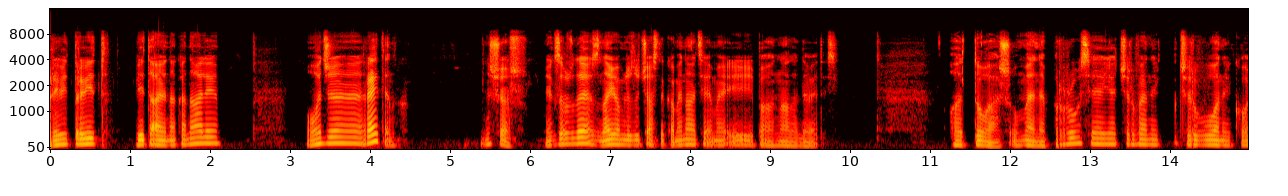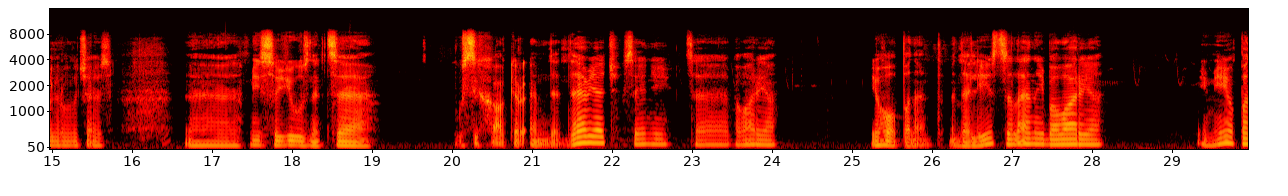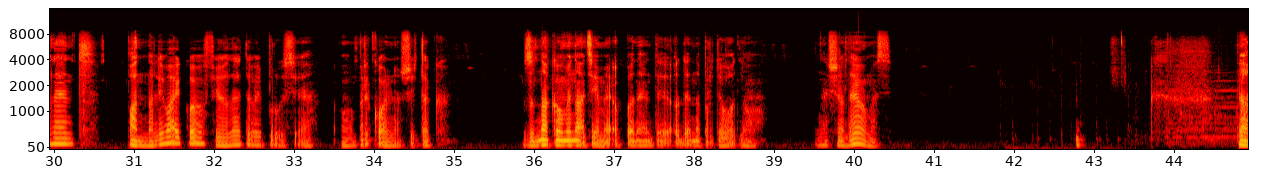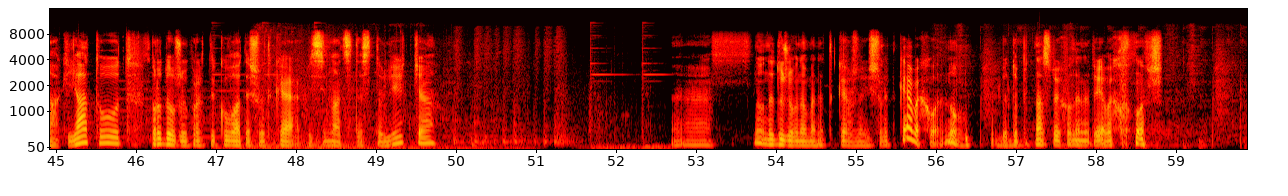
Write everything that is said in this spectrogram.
Привіт-привіт! Вітаю на каналі. Отже, рейтинг. Ну що ж, як завжди, знайомлю з учасниками націями і погнали дивитись. Отож, у мене Прусія, я червоний, червоний кольор, вибачаюсь. Е, мій союзник це Пусіхакер МД9 синій, це Баварія. Його опонент Медаліст зелений Баварія. І мій опонент пан Наливайко, фіолетовий Прусія. О, прикольно, що так з однаковими націями опоненти один напроти одного. Ну що, дивимось? Так, я тут продовжую практикувати швидке 18 століття. Е, ну, не дуже воно в мене таке вже і швидке виходить. Ну, до 15 хвилини то я виходжу.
